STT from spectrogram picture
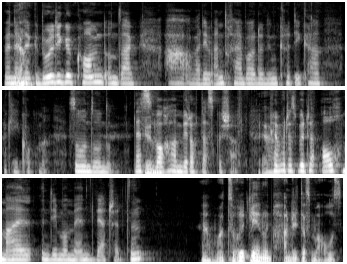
Wenn dann ja. der Geduldige kommt und sagt, ah, aber dem Antreiber oder dem Kritiker, okay, guck mal, so und so und so. Letzte genau. Woche haben wir doch das geschafft. Ja. Können wir das bitte auch mal in dem Moment wertschätzen? Ja, mal zurücklehnen und handelt das mal aus.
